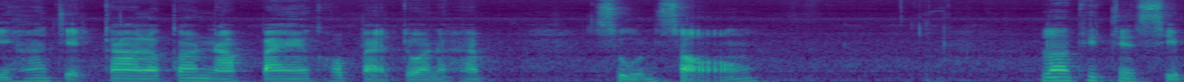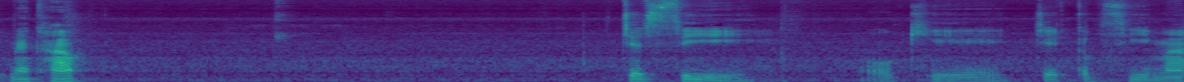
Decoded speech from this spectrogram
134579 แล้วก็นับไปให้ครบ8ตัวนะครับ 02 รอบที่ 70 นะครับ 74 โอเค 7 กับ 4 มา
